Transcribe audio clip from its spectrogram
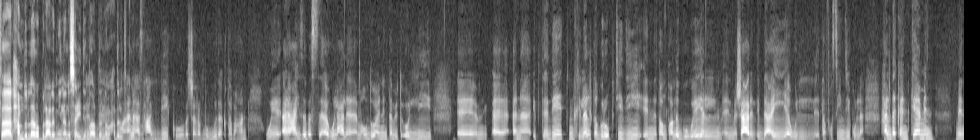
فالحمد لله رب العالمين أنا سعيد النهارده إن أنا مع حضرتك وأنا والله. أسعد بيك وبتشرف بوجودك طبعا وعايزة بس أقول على موضوع إن أنت بتقول لي أنا ابتديت من خلال تجربتي دي إن تنطلق جوايا الم- المشاعر الإبداعية والتفاصيل دي كلها هل ده كان كامن من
